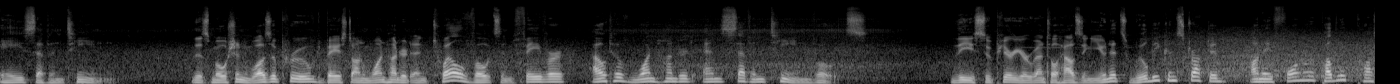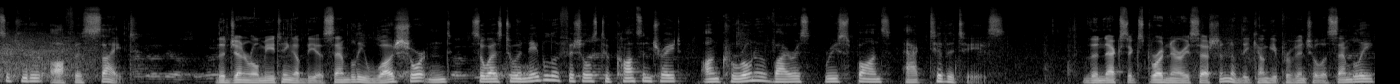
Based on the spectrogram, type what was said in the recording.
A17. This motion was approved based on 112 votes in favor out of 117 votes. The superior rental housing units will be constructed on a former public prosecutor office site. The general meeting of the Assembly was shortened so as to enable officials to concentrate on coronavirus response activities. The next extraordinary session of the Gyeonggi Provincial Assembly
